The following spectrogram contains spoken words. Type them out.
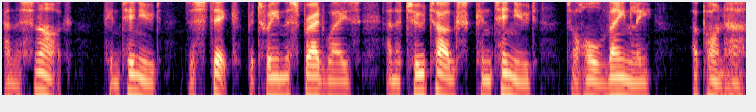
And the Snark continued to stick between the spreadways, and the two tugs continued to haul vainly upon her.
